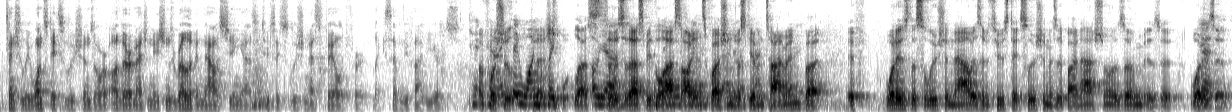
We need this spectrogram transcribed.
potentially one-state solutions or other imaginations relevant now, seeing as a two-state solution has failed for like 75 years? Can, can I Unfortunately, say one quick? just last, oh, yeah. so this has to be the But last audience question, just given timing. way. But if what is the solution now? Is it a two-state solution? Is it binationalism? Is it what Yeah, is it?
